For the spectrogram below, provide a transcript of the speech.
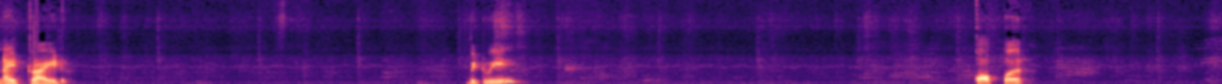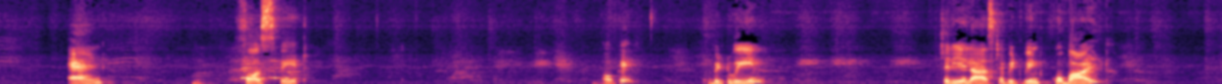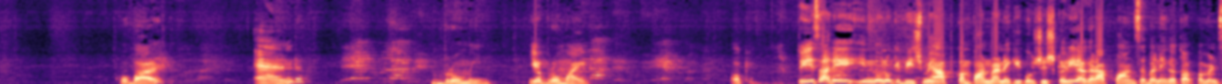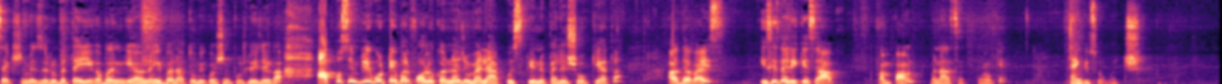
nitride, between copper and phosphate okay between चलिए लास्ट है between cobalt cobalt and bromine या ब्रोमाइड ओके okay? तो ये सारे इन दोनों के बीच में आप कंपाउंड बनाने की कोशिश करिए अगर आपको आंसर बनेगा तो आप कमेंट सेक्शन में ज़रूर बताइएगा बन गया और नहीं बना तो भी क्वेश्चन पूछ लीजिएगा आपको सिंपली वो टेबल फॉलो करना है जो मैंने आपको स्क्रीन में पहले शो किया था अदरवाइज़ इसी तरीके से आप कंपाउंड बना सकते हैं okay thank you so much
